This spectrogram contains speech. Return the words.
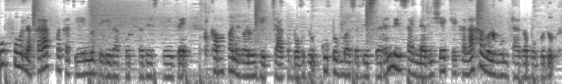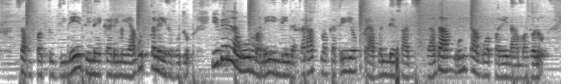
ಉಪ್ಪು ನಕಾರಾತ್ಮಕತೆಯನ್ನು ತೆಗೆದುಕೊಡ್ತದೆ ಸ್ನೇಹಿತರೆ. ಕಂಪನಗಳು ಹೆಚ್ಚಾಗಬಹುದು, ಕುಟುಂಬ ಸದಸ್ಯರಲ್ಲಿ ಸಣ್ಣ ವಿಷಯಕ್ಕೆ ಕಲಹಗಳು ಉಂಟಾಗಬಹುದು, ಸಂಪತ್ತು ದಿನೇ ದಿನೇ ಕಡಿಮೆಯಾಗುತ್ತಲೇ ಇರುವುದು. ಇವೆಲ್ಲವೂ ಮನೆಯಲ್ಲಿ ನಕಾರಾತ್ಮಕತೆಯ ಪ್ರಾಬಲ್ಯ ಸಾಧಿಸಿದಾಗ ಉಂಟಾಗುವ ಪರಿಣಾಮಗಳು.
